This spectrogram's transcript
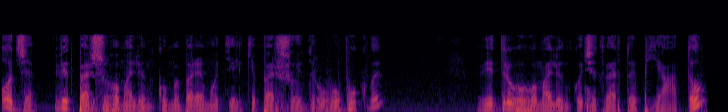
Отже, від першого малюнку ми беремо тільки першу і другу букви, від другого малюнку четверту і п'яту,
